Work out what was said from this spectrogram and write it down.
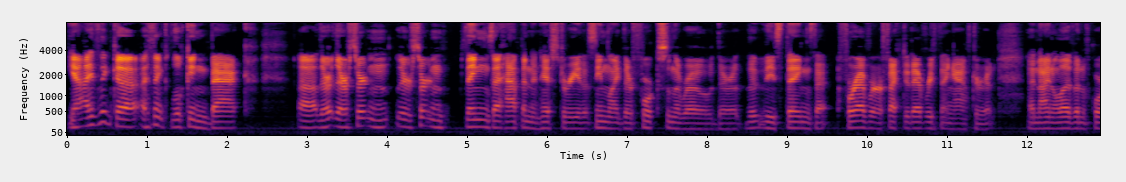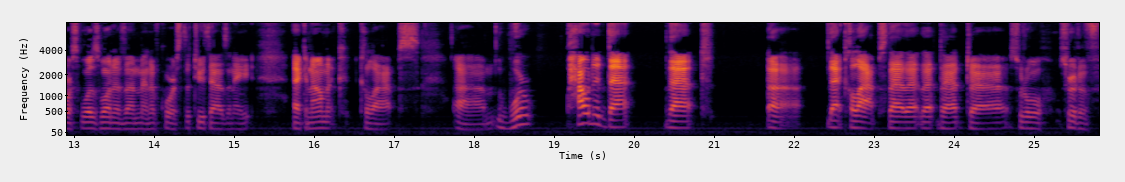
Yeah, I think uh, I think looking back, uh, there there are certain there are certain things that happen in history that seem like they're forks in the road. There are th- these things that forever affected everything after it. And 9/11, of course, was one of them, and of course the 2008 economic collapse. Um, were how did that that uh, that collapse that that that that uh, sort of sort of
